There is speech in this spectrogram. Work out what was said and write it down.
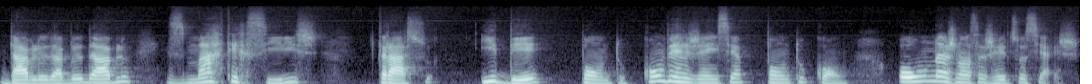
www.smartercities-id.convergência.com ou nas nossas redes sociais.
